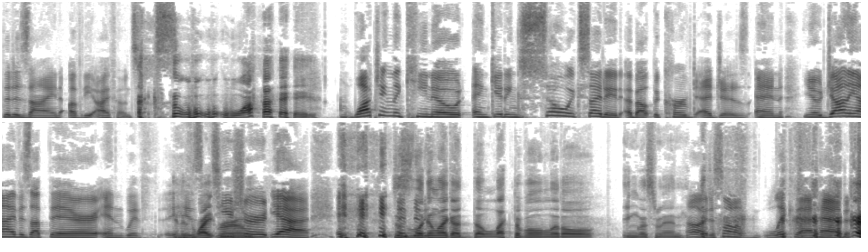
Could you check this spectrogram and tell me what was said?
the design of the iPhone 6. Why? Watching the keynote and getting so excited about the curved edges, and you know Jony Ive is up there and with his his, white t-shirt, yeah. Just looking like a delectable little Englishman. Oh, I just want to lick that head.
